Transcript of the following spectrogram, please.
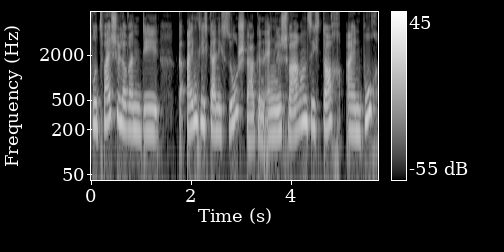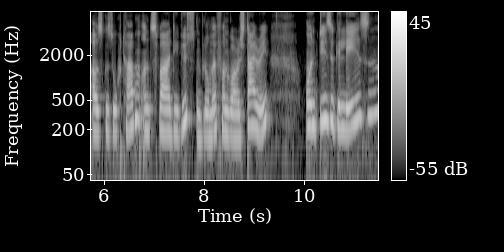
wo zwei Schülerinnen, die eigentlich gar nicht so stark in Englisch waren, sich doch ein Buch ausgesucht haben, und zwar Die Wüstenblume von Wallace Diary, und diese gelesen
